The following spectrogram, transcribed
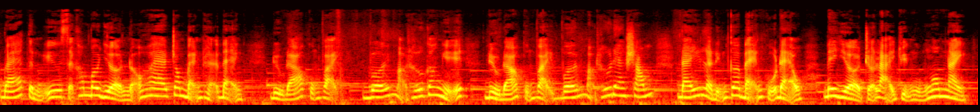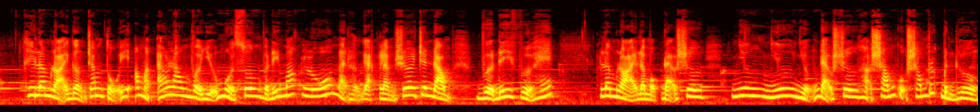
Đóa tình yêu sẽ không bao giờ nở hoa trong bản thể bạn. Điều đó cũng vậy với mọi thứ có nghĩa điều đó cũng vậy với mọi thứ đang sống. Đấy là điểm cơ bản của đạo. Bây giờ trở lại chuyện ngụ ngôn này. Khi lâm loại gần trăm tuổi, ông mặc áo lông vào giữa mùa xuân và đi mót lúa mà thợ gặt làm rơi trên đồng, vừa đi vừa hát. Lâm loại là một đạo sư, nhưng như những đạo sư, họ sống cuộc sống rất bình thường.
